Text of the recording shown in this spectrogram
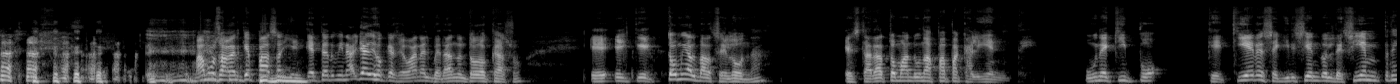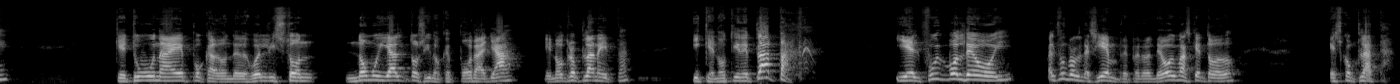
Vamos a ver qué pasa y en qué terminal. Ya dijo que se va en el verano en todo caso. Eh, el que tome al Barcelona estará tomando una papa caliente. Un equipo que quiere seguir siendo el de siempre, que tuvo una época donde dejó el listón no muy alto, sino que por allá, en otro planeta, y que no tiene plata. Y el fútbol de hoy, el fútbol de siempre, pero el de hoy más que todo, es con plata.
